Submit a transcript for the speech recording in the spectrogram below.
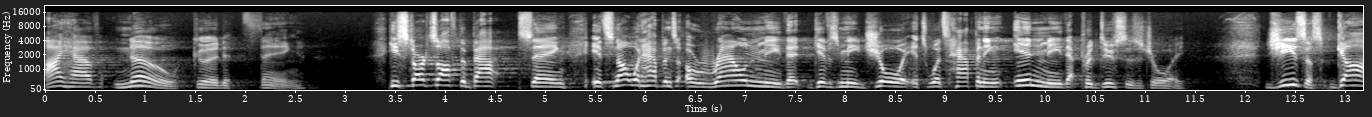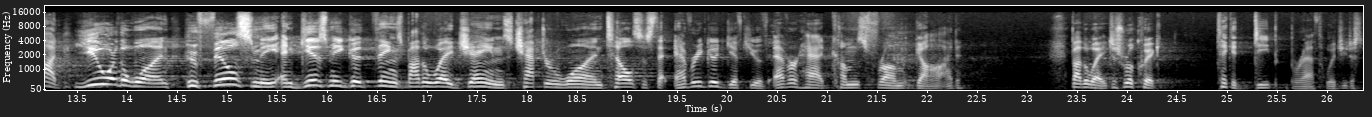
I have no good thing. He starts off the bat saying, It's not what happens around me that gives me joy, it's what's happening in me that produces joy. Jesus, God, you are the one who fills me and gives me good things. By the way, James chapter 1 tells us that every good gift you have ever had comes from God. By the way, just real quick, take a deep breath, would you? Just.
